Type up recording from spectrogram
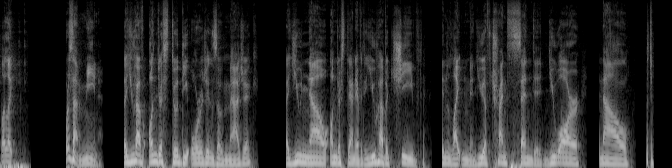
Like, like, what does that mean? That you have understood the origins of magic? That you now understand everything. You have achieved enlightenment. You have transcended. You are now such a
